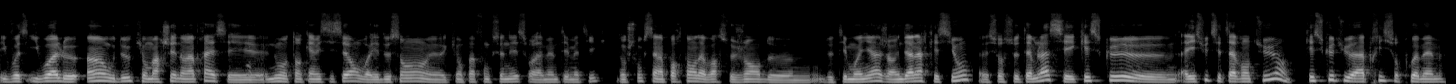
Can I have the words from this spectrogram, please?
ils, voient, ils voient le 1 ou 2 qui ont marché dans la presse. Et nous, en tant qu'investisseurs, on voit les 200 qui n'ont pas fonctionné sur la même thématique. Donc, je trouve que c'est important d'avoir ce genre de, de témoignage. Alors, une dernière question sur ce thème-là, c'est qu'est-ce que, à l'issue de cette aventure, qu'est-ce que tu as appris sur toi-même?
